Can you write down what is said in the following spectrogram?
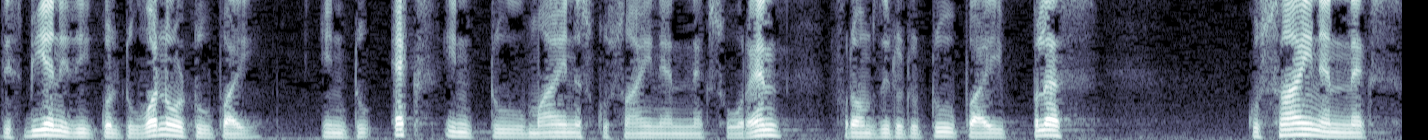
this bn is equal to 1 over 2 pi into x into minus cosine nx over n from 0 to 2 pi plus cosine nx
